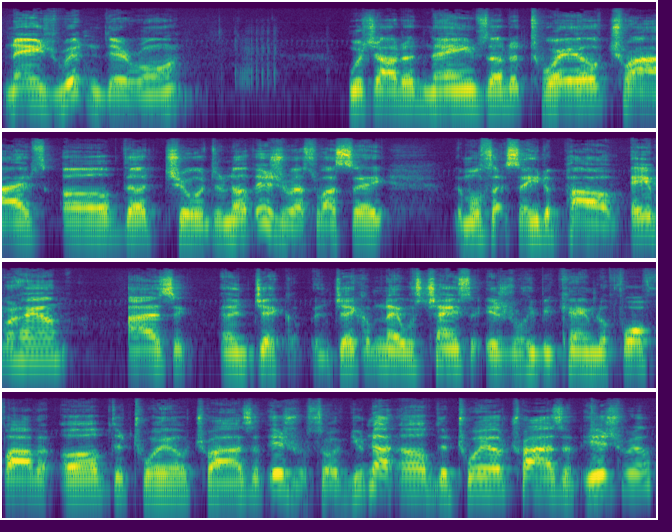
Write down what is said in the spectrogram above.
names written thereon, which are the names of the 12 tribes of the children of Israel. That's why I say, the most say the power of Abraham, Isaac, and Jacob. And Jacob's name was changed to Israel. He became the forefather of the 12 tribes of Israel. So if you're not of the 12 tribes of Israel,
